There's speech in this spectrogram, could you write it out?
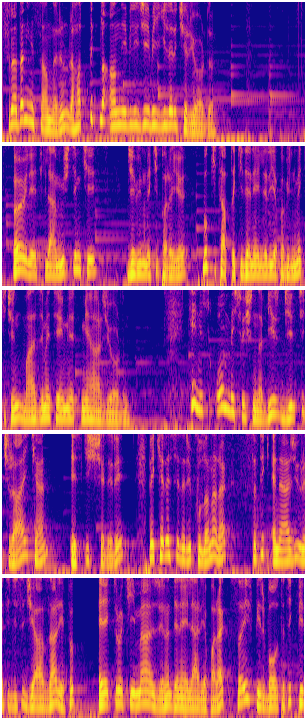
sıradan insanların rahatlıkla anlayabileceği bilgiler içeriyordu. Öyle etkilenmiştim ki cebimdeki parayı bu kitaptaki deneyleri yapabilmek için malzeme temin etmeye harcıyordum. Henüz 15 yaşında bir ciltçi çırağı eski şişeleri ve kereseleri kullanarak statik enerji üreticisi cihazlar yapıp elektrokimya üzerine deneyler yaparak zayıf bir voltatik pil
